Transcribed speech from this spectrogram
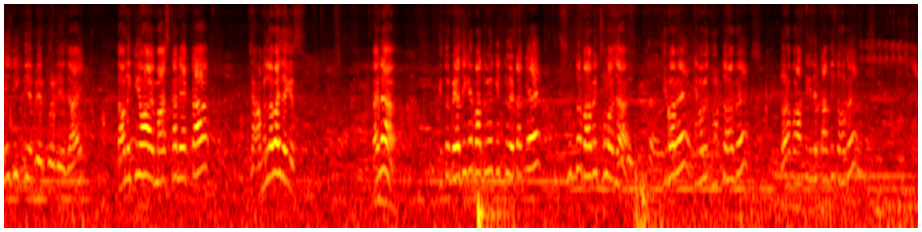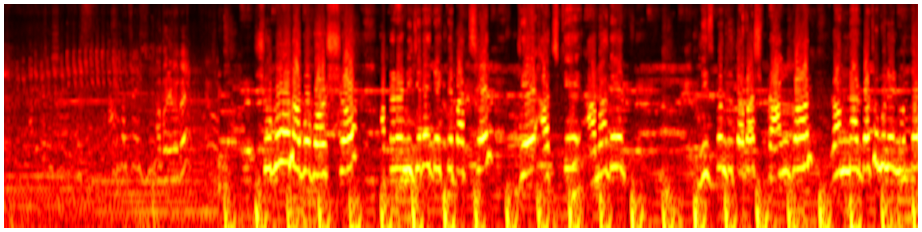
এই দিক দিয়ে বের করে নিয়ে যায়। তাহলে কি হয়? মাঝখানে একটা ঝামেলা বাজে গেছে। তাই না? কিন্তু ম্যাজিকের মাধ্যমে কিন্তু এটাকে খুব সুন্দরভাবে খোলা যায়। কীভাবে? এভাবে ধরতে হবে। ধরার পর আস্তে করে টান দিতে হবে। আবার এভাবে। শুভ নববর্ষ। আপনারা নিজেরাই দেখতে পাচ্ছেন যে আজকে আমাদের লিসবন দূতাবাস প্রাঙ্গণ রমনার বটমূলের মতো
